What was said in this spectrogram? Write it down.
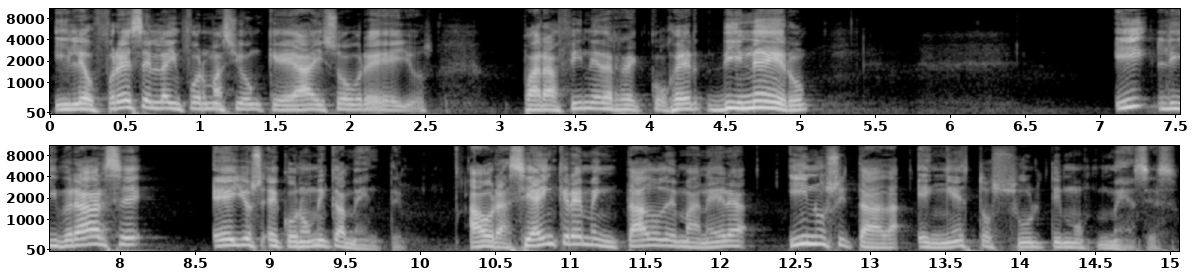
y le ofrecen la información que hay sobre ellos para fines de recoger dinero y librarse ellos económicamente. Ahora, se ha incrementado de manera inusitada en estos últimos meses.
